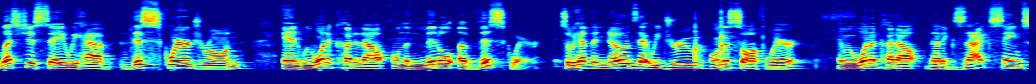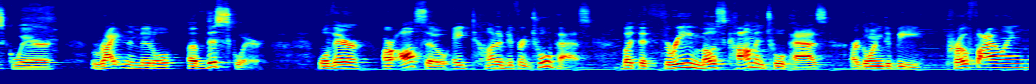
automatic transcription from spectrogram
let's just say we have this square drawn and we want to cut it out on the middle of this square. So we have the nodes that we drew on the software and we want to cut out that exact same square right in the middle of this square. Well, there are also a ton of different toolpaths, but the three most common toolpaths are going to be profiling,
